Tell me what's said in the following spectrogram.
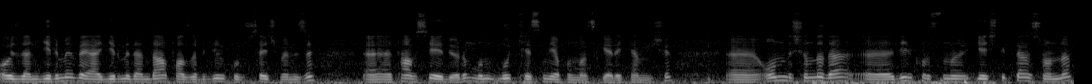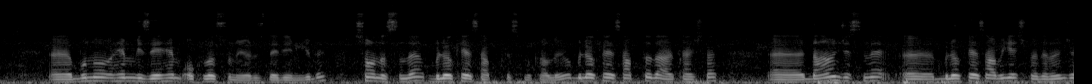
O yüzden 20 veya 20'den daha fazla bir dil kursu seçmenizi e, tavsiye ediyorum. Bu, bu kesin yapılması gereken bir şey. Ee, onun dışında da e, dil kursunu geçtikten sonra e, bunu hem vizeye hem okula sunuyoruz dediğim gibi. Sonrasında bloke hesap kısmı kalıyor. Bloke hesapta da arkadaşlar e, daha öncesinde e, bloke hesabı geçmeden önce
